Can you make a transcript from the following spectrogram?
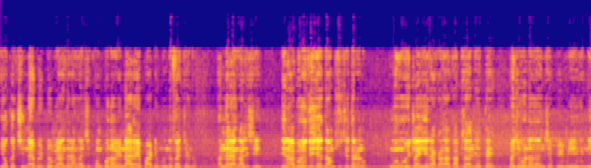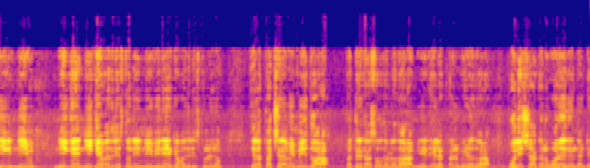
ఈ యొక్క చిన్న బిట్టు మేము అందరం కలిసి కొంకున్నాం ఎన్ఆర్ఐ పార్టీ ముందుకు వచ్చాడు. అందరం కలిసి దీన్ని అభివృద్ధి చేద్దాం సుచిత్రను. నువ్వు ఇట్లా ఈ రకంగా కబ్జాలు చేస్తే మంచిగా ఉంటుందని చెప్పి మీ నీ నీ నీకే నీకే వదిలేస్తున్నా నీ వినయకే వదిలేస్తున్నాను ఇలా తక్షణమే మీ ద్వారా పత్రికా సోదరుల ద్వారా మీ ఎలక్ట్రానిక్ మీడియా ద్వారా పోలీస్ శాఖను కోరేది ఏంటంటే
